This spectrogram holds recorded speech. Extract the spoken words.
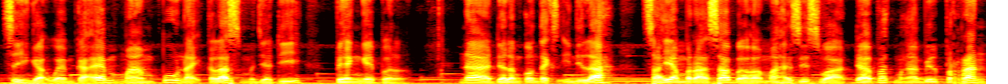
sehingga UMKM mampu naik kelas menjadi bankable. Nah, dalam konteks inilah saya merasa bahwa mahasiswa dapat mengambil peran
